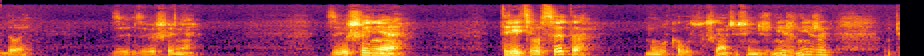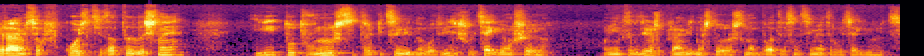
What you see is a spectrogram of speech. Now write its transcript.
Давай. За- Завершение. Завершение третьего сета. Мы вот как бы спускаемся все ниже, ниже, ниже. Упираемся в кости затылочные. И тут в мышцы трапециевидно. Вот видишь, вытягиваем шею. У некоторых девушек прям видно, что аж на 2-3 сантиметра вытягивается.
